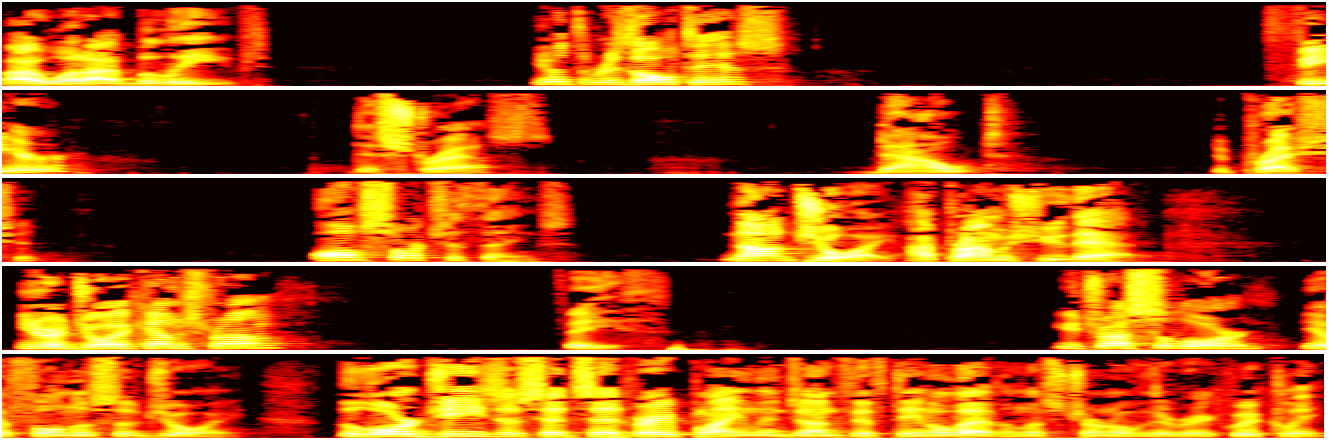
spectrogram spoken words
by what I've believed? You know what the result is? Fear, distress, doubt, depression, all sorts of things. Not joy, I promise you that. You know where joy comes from? Faith. You trust the Lord, you have fullness of joy. The Lord Jesus had said very plainly in John 15:11. Let's turn over there very quickly.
